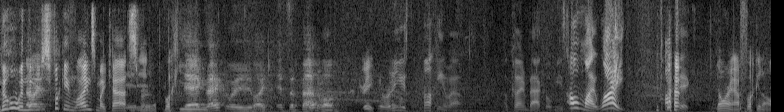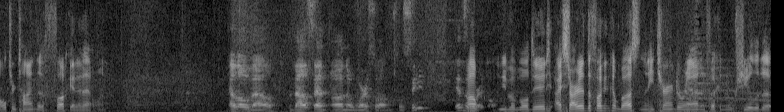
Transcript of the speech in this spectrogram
No, and No, then he it- just fucking lines my cast, bro. Yeah, fuck you. Yeah, exactly. Like, it's a bad one. Great. Yeah, what are you talking about? I'm coming back, homies. Oh my white! Toxic. Don't worry, I'll fucking alter time the fuck out of that one. Hello, Val. Val said, oh, no, worse one. So see? It's a Oh, worse one. Unbelievable, dude. I started the fucking combust, and then he turned around and fucking shielded up.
